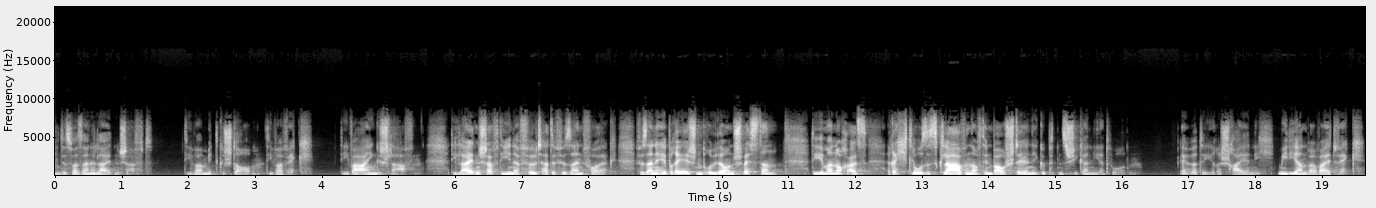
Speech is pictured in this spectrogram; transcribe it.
Und das war seine Leidenschaft die war mitgestorben, die war weg, die war eingeschlafen. Die Leidenschaft, die ihn erfüllt hatte für sein Volk, für seine hebräischen Brüder und Schwestern, die immer noch als rechtlose Sklaven auf den Baustellen Ägyptens schikaniert wurden. Er hörte ihre Schreie nicht. Midian war weit weg.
